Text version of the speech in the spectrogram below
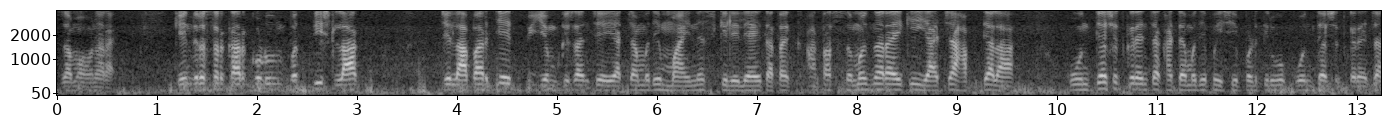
जमा होणार आहे. केंद्र सरकारकडून बत्तीस लाख जे लाभार्थी आहेत पी एम किसानचे याच्यामध्ये मायनस केलेले आहेत. आता आता समजणार आहे की याच्या हप्त्याला कोणत्या शेतकऱ्यांच्या खात्यामध्ये पैसे पडतील व कोणत्या शेतकऱ्याच्या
